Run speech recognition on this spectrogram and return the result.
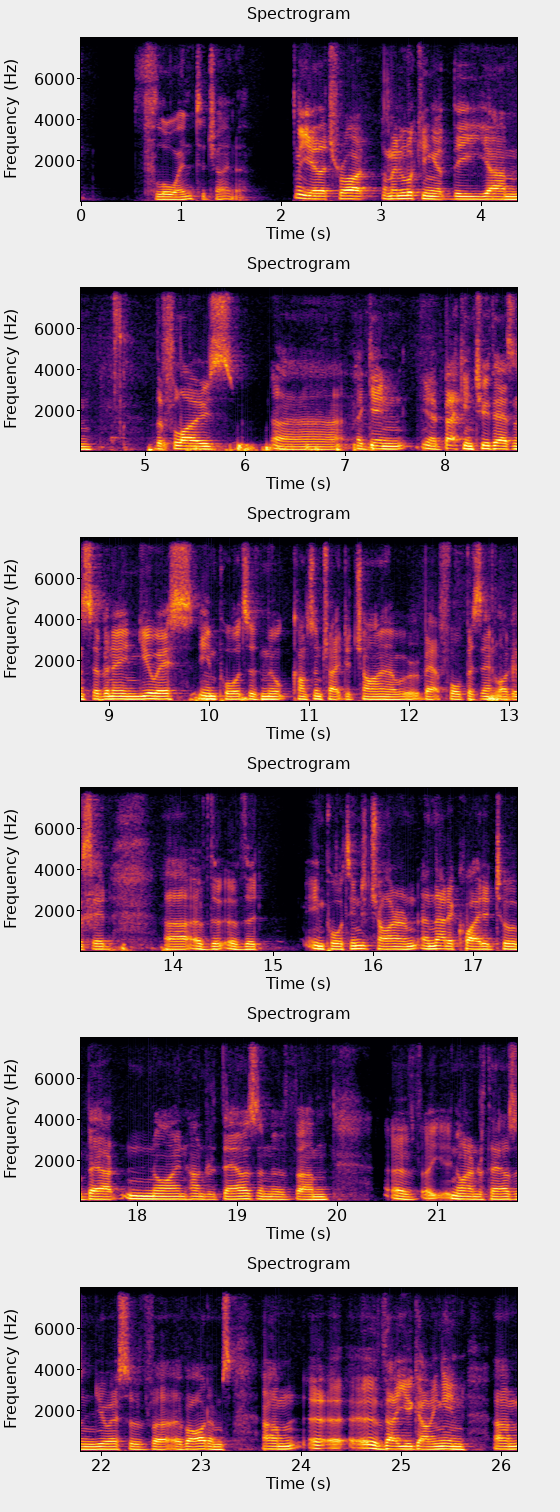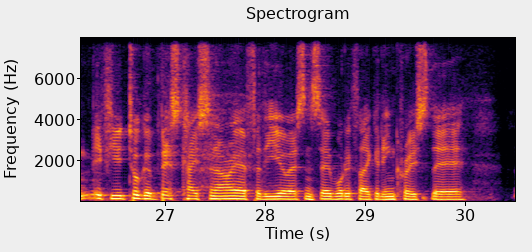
flow into China. Yeah, that's right. I mean, looking at the um, the flows uh, again, you know, back in 2017, US imports of milk concentrate to China were about four percent, like I said, uh, of the of the imports into China, and, and that equated to about 900,000 of um, of uh, 900,000 US of, uh, of items um, uh, uh, value going in. Um, if you took a best case scenario for the US and said, what if they could increase their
